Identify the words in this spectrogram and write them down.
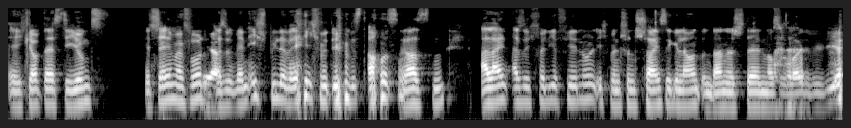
ich glaube, da ist die Jungs. Jetzt stell dir mal vor, ja. also wenn ich spiele, ich würde übelst ausrasten. Allein, also ich verliere 4-0, ich bin schon scheiße gelaunt und dann erstellen noch so Leute wie wir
